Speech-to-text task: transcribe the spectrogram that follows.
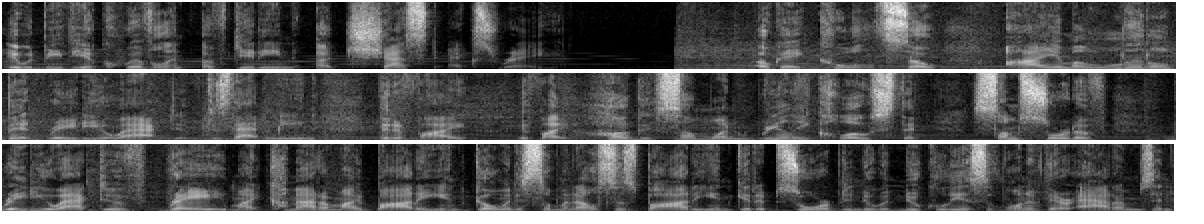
it would be the equivalent of getting a chest x ray. Okay, cool. So I am a little bit radioactive. Does that mean that if I if I hug someone really close that some sort of radioactive ray might come out of my body and go into someone else's body and get absorbed into a nucleus of one of their atoms and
